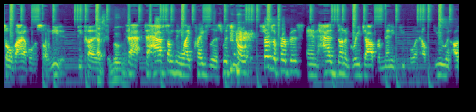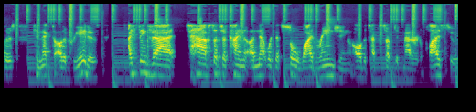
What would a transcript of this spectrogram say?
so viable and so needed because to, to have something like Craigslist, which you know serves a purpose and has done a great job for many people and helped you and others connect to other creatives, I think that to have such a kind of a network that's so wide ranging on all the type of subject matter it applies to,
